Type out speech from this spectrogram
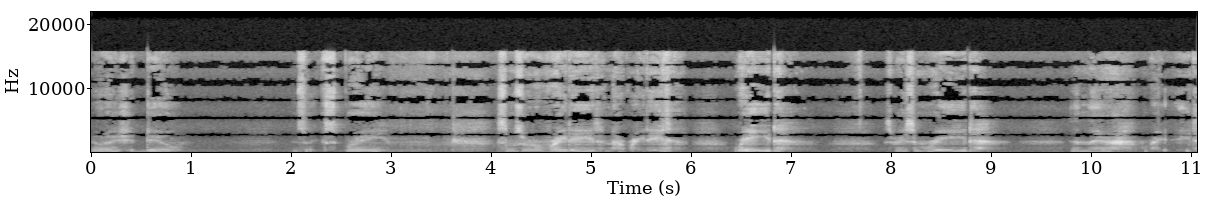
You know what I should do? Is like spray some sort of Raid Aid, not Raid Aid, Raid. Spray some Raid in there. Raid Aid.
